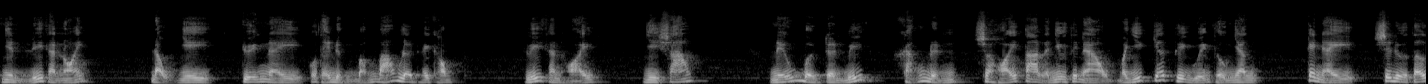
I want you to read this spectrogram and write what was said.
nhìn Lý Thành nói, đầu nhi, chuyện này có thể đừng bẩm báo lên hay không? Lý Thành hỏi, vì sao? Nếu bên trên biết, khẳng định sẽ hỏi ta là như thế nào mà giết chết thiên quyển thượng nhân. Cái này sẽ đưa tới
